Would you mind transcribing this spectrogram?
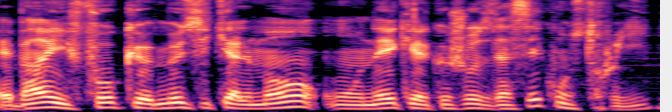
eh ben il faut que musicalement on ait quelque chose d'assez construit.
